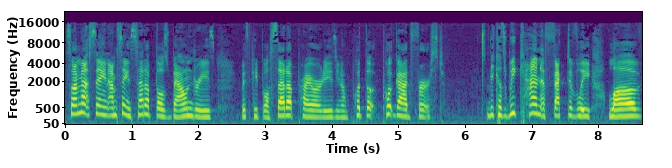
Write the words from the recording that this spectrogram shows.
So I'm not saying, I'm saying set up those boundaries with people, set up priorities, you know, put, the, put God first. Because we can effectively love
